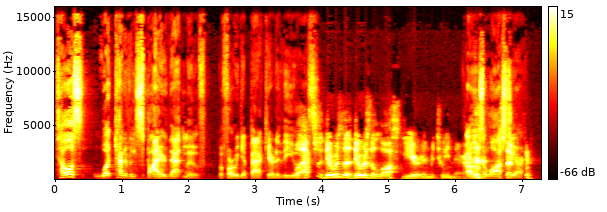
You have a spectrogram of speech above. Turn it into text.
tell us what kind of inspired that move before we get back here to the U.S. Well, actually, there was a there was a lost year in between there. Oh, there's a lost So- year.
